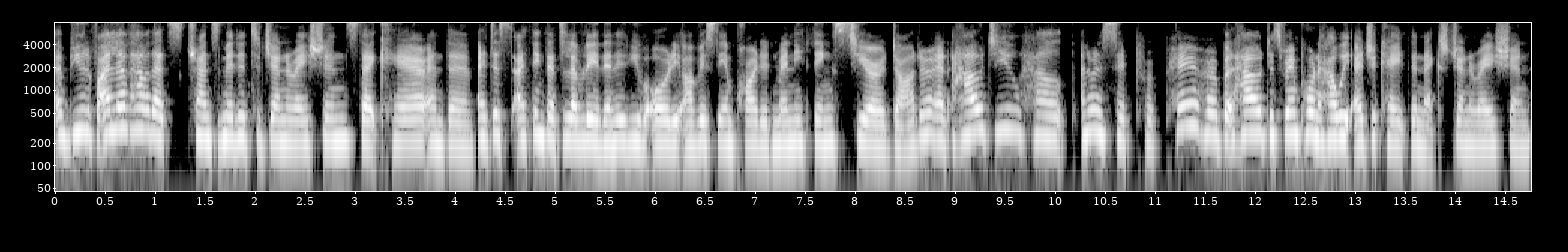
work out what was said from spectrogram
uh, beautiful. I love how that's transmitted to generations that care and the I just I think that's lovely that you've already obviously imparted many things to your daughter and how do you help I don't want to say prepare her but how it's very important how we educate the next generation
